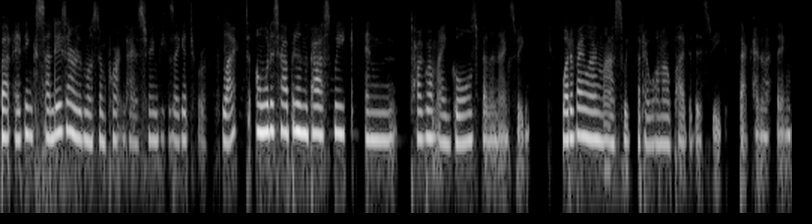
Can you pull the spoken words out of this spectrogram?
But I think Sundays are the most important times for me because I get to reflect on what has happened in the past week and talk about my goals for the next week. What have I learned last week that I want to apply to this week? That kind of thing.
